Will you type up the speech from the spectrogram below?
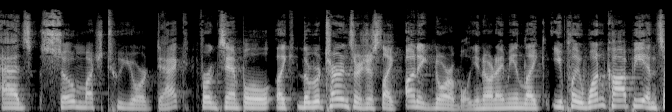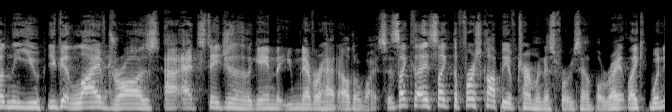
adds so much to your deck. For example, like the returns are just like unignorable. You know what I mean? Like you play one copy and suddenly you you get live draws uh, at stages of the game that you never had otherwise. It's like it's like the first copy of Terminus, for example, right? Like when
